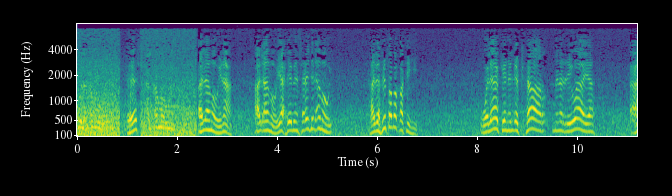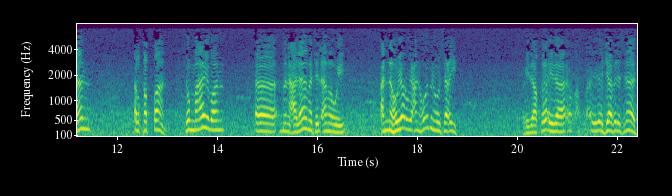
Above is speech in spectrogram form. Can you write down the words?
يقول الأموي إيش؟ الأموي. الأموي نعم. الأموي يحيى بن سعيد الأموي. هذا في طبقته. ولكن الإكثار من الرواية عن القطان. ثم أيضا آه، من علامة الأموي أنه يروي عنه ابنه سعيد. إذا إذا جاء في الإسناد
